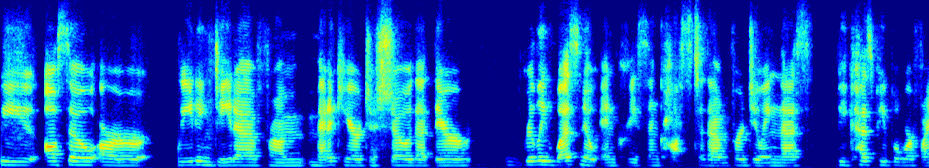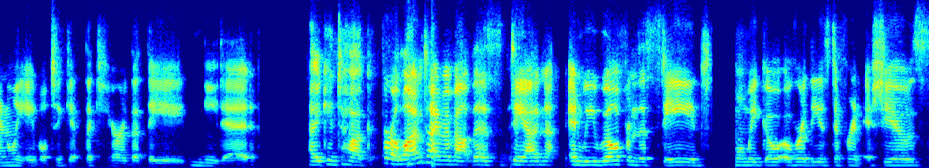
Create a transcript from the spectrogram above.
we also are waiting data from Medicare to show that there really was no increase in cost to them for doing this because people were finally able to get the care that they needed. I can talk for a long time about this, Dan, and we will from the stage when we go over these different issues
